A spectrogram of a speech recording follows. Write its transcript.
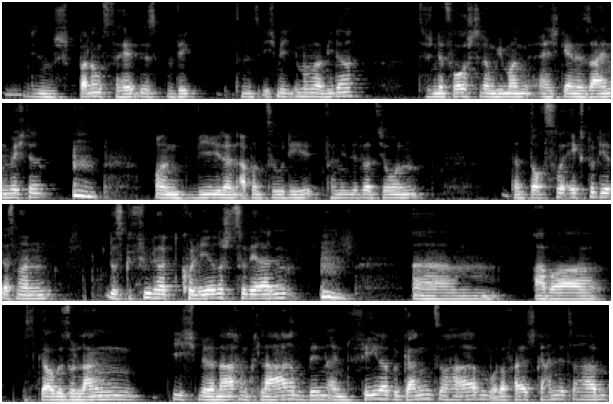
diesem Spannungsverhältnis bewegt zumindest ich mich immer mal wieder zwischen der Vorstellung, wie man eigentlich gerne sein möchte und wie dann ab und zu die Familiensituation dann doch so explodiert, dass man das Gefühl hat, cholerisch zu werden. ähm, aber ich glaube, solange ich mir danach im Klaren bin, einen Fehler begangen zu haben oder falsch gehandelt zu haben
